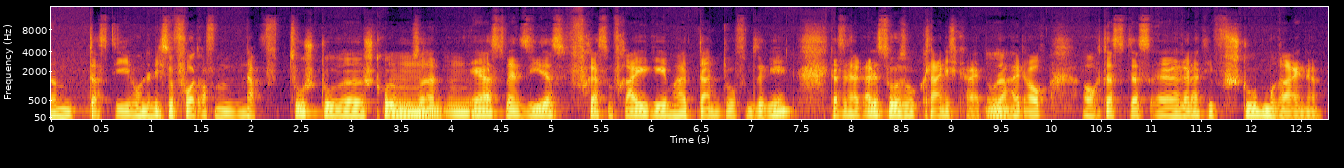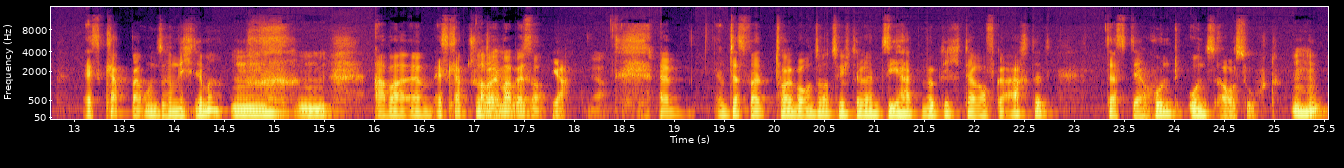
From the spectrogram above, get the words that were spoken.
ähm, dass die Hunde nicht sofort auf den Napf zuströmen, Mhm, sondern mhm. erst, wenn sie das Fressen freigegeben hat, dann durften sie gehen. Das sind halt alles so, so Kleinigkeiten. Oder Mhm. halt auch, auch das, das äh, relativ stubenreine. Es klappt bei unserem nicht immer, Mhm. Mhm. aber ähm, es klappt schon Aber immer gut. besser. Ja. Ja. Ähm, das war toll bei unserer Züchterin. Sie hat wirklich darauf geachtet, dass der Hund uns aussucht. Mhm.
